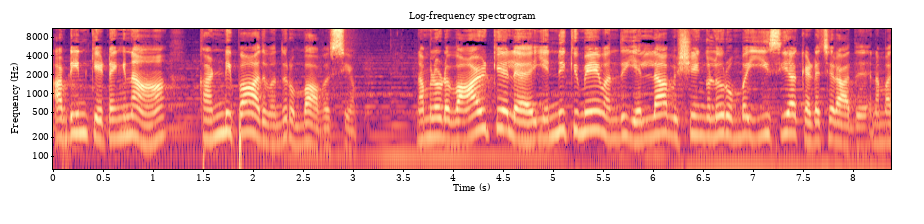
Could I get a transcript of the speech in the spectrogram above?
அப்படின்னு கேட்டிங்கன்னா கண்டிப்பாக அது வந்து ரொம்ப அவசியம். நம்மளோட வாழ்க்கையில் என்றைக்குமே வந்து எல்லா விஷயங்களும் ரொம்ப ஈஸியாக கிடைச்சிடாது நம்ம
